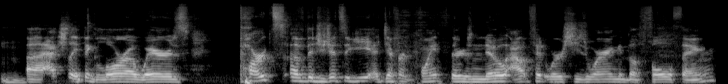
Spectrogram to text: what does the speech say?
mm-hmm. uh actually i think laura wears parts of the jiu-jitsu gi at different points. There's no outfit where she's wearing the full thing.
